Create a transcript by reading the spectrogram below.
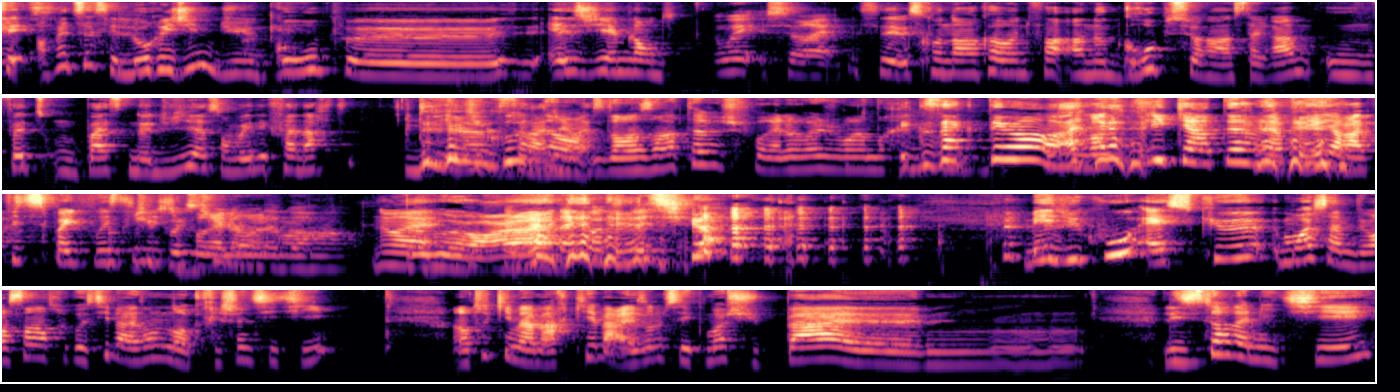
c'est- en fait, ça, c'est l'origine du groupe euh, SJM Land. Oui, c'est vrai. C'est parce qu'on a encore une fois un autre groupe sur Instagram où en fait on passe notre vie à s'envoyer des fanarts de Et du coup, dans, un tome, je pourrais le rejoindre. Exactement. Il manque plus qu'un tome, et après il y aura plus de spoil tu possible, je pourrais le rejoindre. hein. Ouais. Mais du coup, est-ce que. Moi, ça me fait penser à un truc aussi, par exemple, dans Crescent City. Un truc qui m'a marqué, par exemple, c'est que moi, je suis pas. euh, Les histoires d'amitié,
